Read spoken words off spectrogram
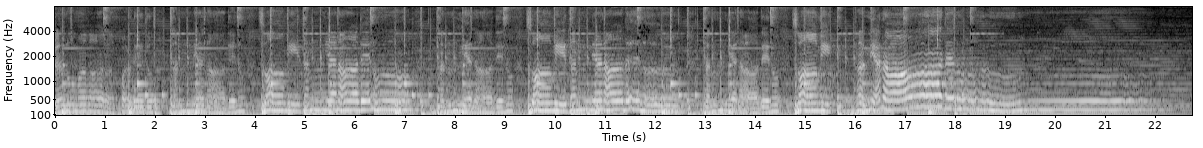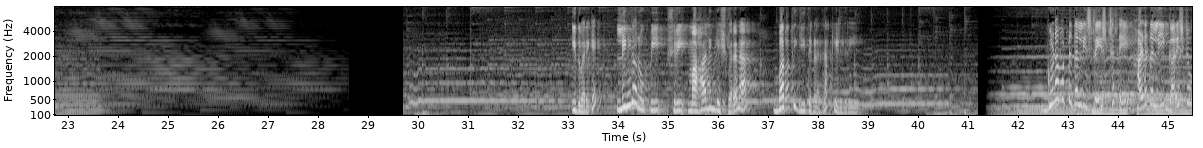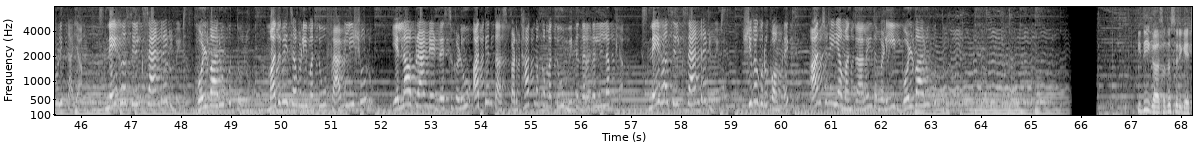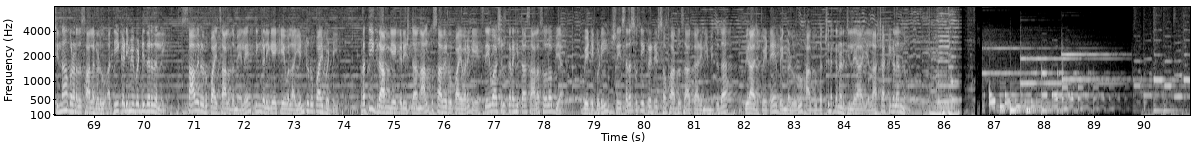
ಜನುಮವ ಪಡೆದು ಧನ್ಯನಾದೆನು. ಸ್ವಾಮಿ ಧನ್ಯನಾದೆನು. ಧನ್ಯನಾದೆನು. ಸ್ವಾಮಿ ಧನ್ಯನಾದೆನು. ಧನ್ಯನಾದೆನು. ಸ್ವಾಮಿ ಧನ್ಯನಾದೆನು. ಇದುವರೆಗೆ ಲಿಂಗರೂಪಿ ಶ್ರೀ ಮಹಾಲಿಂಗೇಶ್ವರನ ಭಕ್ತಿ ಗೀತೆಗಳನ್ನ ಕೇಳಿದಿರಿ. ಗುಣಮಟ್ಟದಲ್ಲಿ ಶ್ರೇಷ್ಠತೆ, ಹಣದಲ್ಲಿ ಗರಿಷ್ಠ ಉಳಿತಾಯ. Sneha silk sand readymades, Golwaru, Puttur. ಮದುವೆ ಚವಳಿ ಮತ್ತು ಫ್ಯಾಮಿಲಿ ಶೋರೂಮ್. ಎಲ್ಲಾ ಬ್ರಾಂಡೆಡ್ ಡ್ರೆಸ್ಗಳು ಅತ್ಯಂತ ಸ್ಪರ್ಧಾತ್ಮಕ ಮತ್ತು ಮಿತ ದರದಲ್ಲಿ ಲಭ್ಯ. Sneha silk sand readymades, Shivaguru complex Anjaneya ಮಂತ್ರಾಲಯದ ಬಳಿ ಇದೀಗ ಸದಸ್ಯರಿಗೆ ಚಿನ್ನಾಭರಣದ ಸಾಲಗಳು ಅತಿ ಕಡಿಮೆ ಬಡ್ಡಿ ದರದಲ್ಲಿ. ಸಾವಿರ ರೂಪಾಯಿ ಸಾಲದ ಮೇಲೆ ತಿಂಗಳಿಗೆ ಕೇವಲ ಎಂಟು ರೂಪಾಯಿ ಬಡ್ಡಿ. ಪ್ರತಿ ಗ್ರಾಮ್ಗೆ ಗರಿಷ್ಠ ನಾಲ್ಕು ಸಾವಿರ ರೂಪಾಯಿವರೆಗೆ ಸೇವಾ ಶುಲ್ಕರಹಿತ ಸಾಲ ಸೌಲಭ್ಯ. ಭೇಟಿ ಕೊಡಿ ಶ್ರೀ ಸರಸ್ವತಿ ಕ್ರೆಡಿಟ್ ಸೌಹಾರ್ದ ಸಹಕಾರಿ ನಿಮಿತ್ತದ ವಿರಾಜಪೇಟೆ, ಬೆಂಗಳೂರು ಹಾಗೂ ದಕ್ಷಿಣ ಕನ್ನಡ ಜಿಲ್ಲೆಯ ಎಲ್ಲಾ ಶಾಖೆಗಳನ್ನು.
